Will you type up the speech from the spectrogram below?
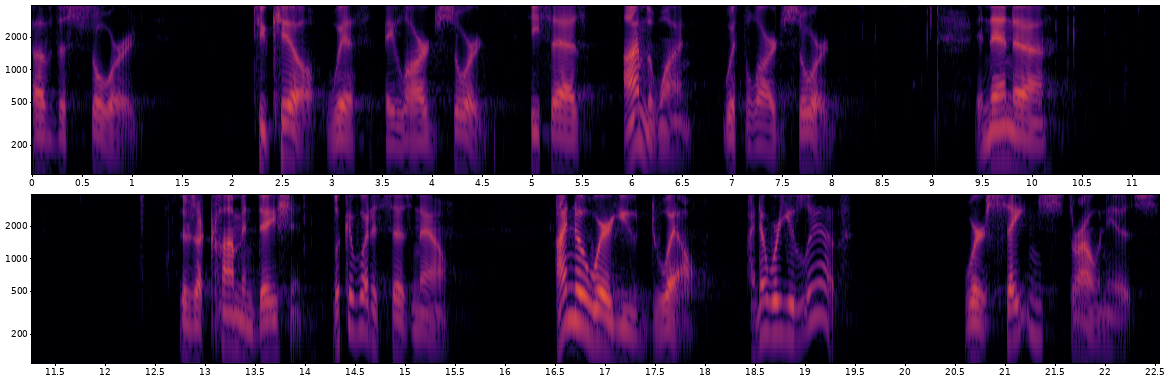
of the sword to kill with a large sword. He says, I'm the one with the large sword. And then uh, there's a commendation. Look at what it says now. I know where you dwell, I know where you live, where Satan's throne is.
